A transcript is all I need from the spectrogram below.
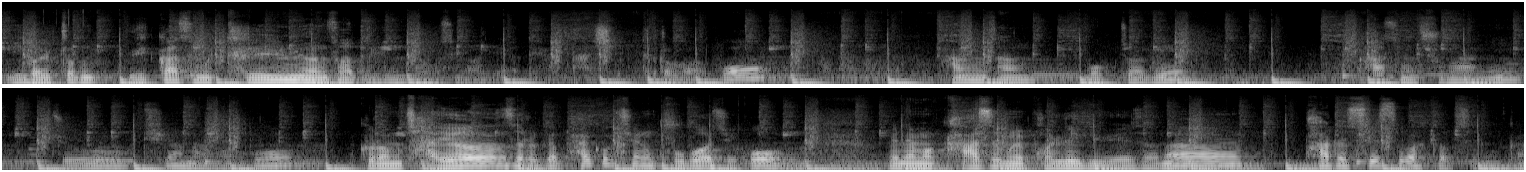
이걸 좀 윗가슴을 들면서 들린다고 생각해야 돼요 다시 들어가고 항상 목적이 가슴 중앙이 쭉 튀어나가고 그럼 자연스럽게 팔꿈치는 굽어지고 왜냐면 가슴을 벌리기 위해서는 팔을 쓸 수밖에 없으니까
